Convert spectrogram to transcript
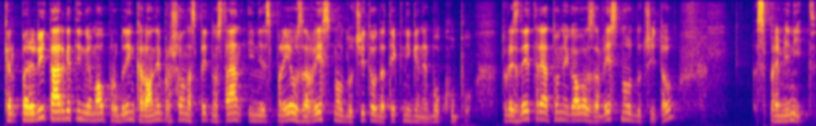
ker pri retargetingu je imel problem, ker on je prišel na spletno stran in je sprejel zavestno odločitev, da te knjige ne bo kupil. Torej, zdaj treba to njegovo zavestno odločitev spremeniti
